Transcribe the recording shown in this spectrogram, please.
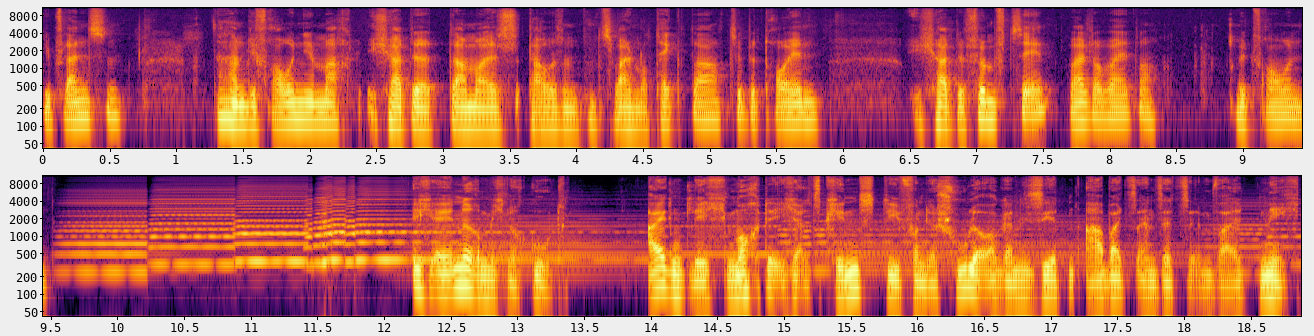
die Pflanzen. Das haben die Frauen gemacht. Ich hatte damals 1200 Hektar zu betreuen. Ich hatte 15 Waldarbeiter mit Frauen. Ich erinnere mich noch gut. Eigentlich mochte ich als Kind die von der Schule organisierten Arbeitseinsätze im Wald nicht.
